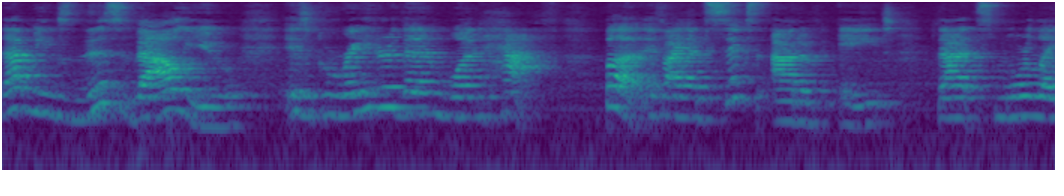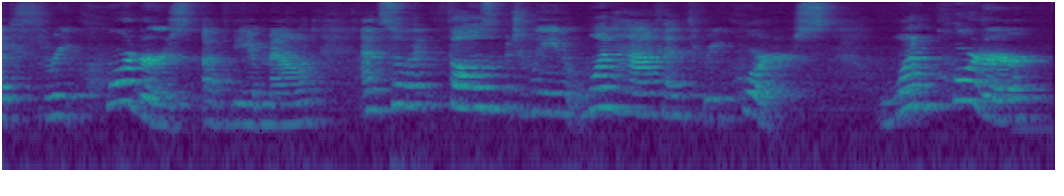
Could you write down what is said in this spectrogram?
That means this value is greater than 1 half. But if I had 6 out of 8, that's more like 3 quarters of the amount, and so it falls in between 1 half and 3 quarters. 1 quarter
